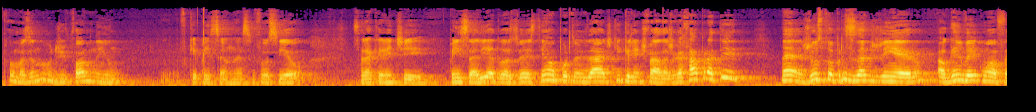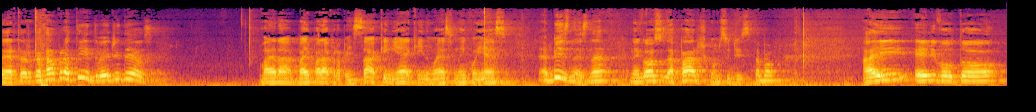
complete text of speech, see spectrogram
falou, mas eu não, de forma nenhuma. Fiquei pensando, né, se fosse eu, será que a gente pensaria duas vezes? Tem uma oportunidade, o que, que a gente fala? Agarrar para ti. Né? Justo estou precisando de dinheiro, alguém veio com uma oferta, agarrar para ti, veio de Deus vai, vai parar para pensar quem é, quem não é, se nem conhece. É business, né? Negócios à parte, como se diz. Tá bom. Aí ele voltou,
